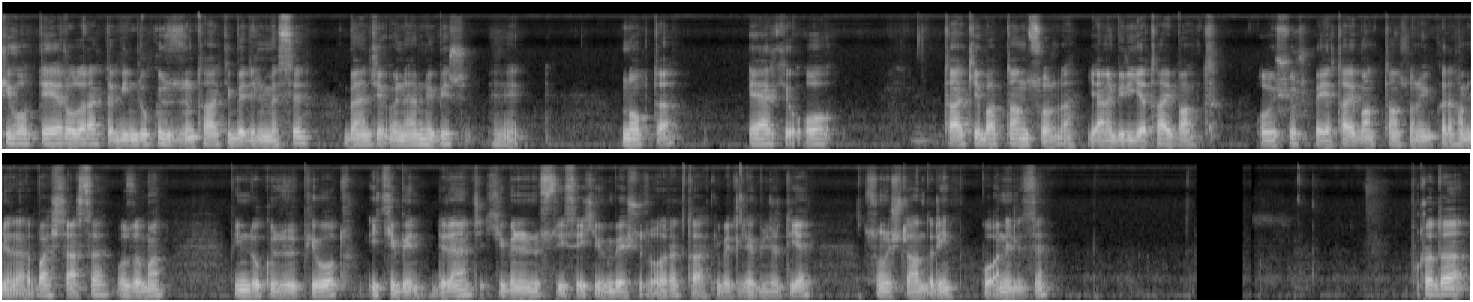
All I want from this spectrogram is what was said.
pivot değer olarak da 1900'ün takip edilmesi bence önemli bir e, nokta. Eğer ki o takibattan sonra yani bir yatay bant oluşur ve yatay banttan sonra yukarı hamleler başlarsa o zaman 1900 pivot 2000 direnç 2000'in üstü ise 2500 olarak takip edilebilir diye sonuçlandırayım bu analizi. Burada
